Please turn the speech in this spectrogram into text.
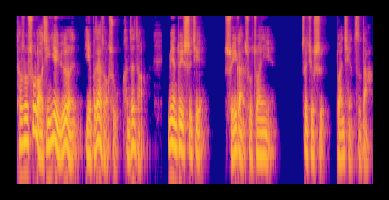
他说说老晋业余的人也不在少数，很正常。面对世界，谁敢说专业？这就是短浅自大。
